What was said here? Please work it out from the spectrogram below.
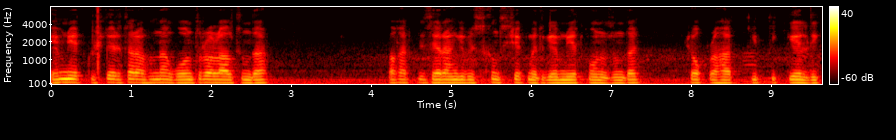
emniyet güçleri tarafından kontrol altında. Fakat biz herhangi bir sıkıntı çekmedik emniyet konusunda. Çok rahat gittik geldik.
